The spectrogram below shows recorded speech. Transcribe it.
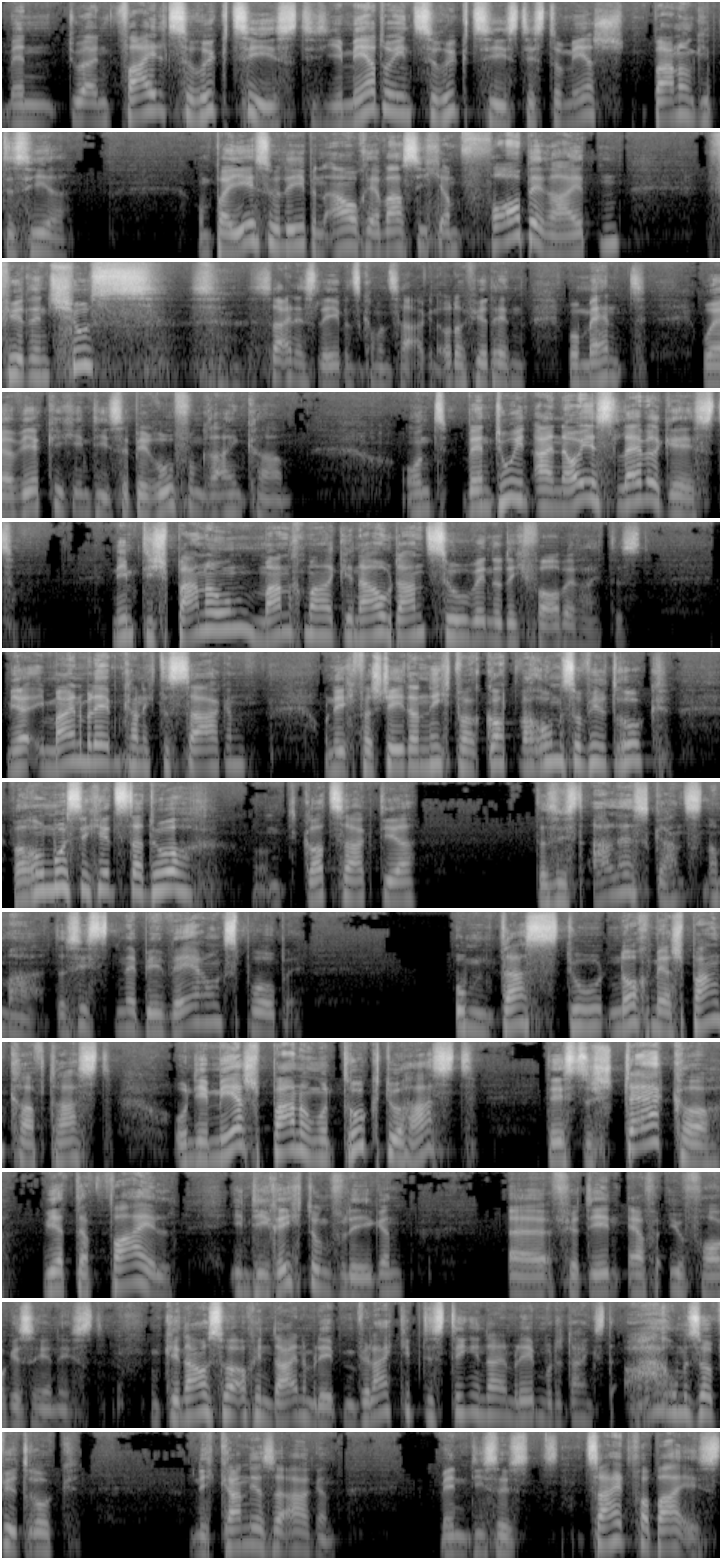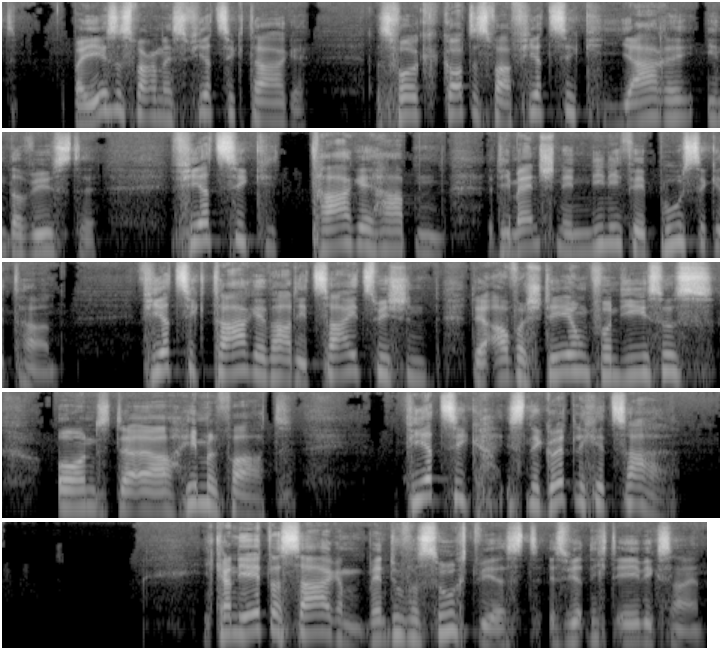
wenn du einen Pfeil zurückziehst, je mehr du ihn zurückziehst, desto mehr Spannung gibt es hier. Und bei Jesu Leben auch. Er war sich am Vorbereiten für den Schuss seines Lebens, kann man sagen, oder für den Moment, wo er wirklich in diese Berufung reinkam. Und wenn du in ein neues Level gehst, nimmt die Spannung manchmal genau dann zu, wenn du dich vorbereitest. Mir, in meinem Leben kann ich das sagen und ich verstehe dann nicht, Gott, warum so viel Druck? Warum muss ich jetzt da durch? Und Gott sagt dir, das ist alles ganz normal. Das ist eine Bewährungsprobe, um dass du noch mehr Spannkraft hast. Und je mehr Spannung und Druck du hast, desto stärker wird der Pfeil in die Richtung fliegen, für den er vorgesehen ist. Und genauso auch in deinem Leben. Vielleicht gibt es Dinge in deinem Leben, wo du denkst, warum so viel Druck? Und ich kann dir sagen, wenn diese Zeit vorbei ist, bei Jesus waren es 40 Tage. Das Volk Gottes war 40 Jahre in der Wüste. 40 Tage haben die Menschen in Ninive Buße getan. 40 Tage war die Zeit zwischen der Auferstehung von Jesus und der Himmelfahrt. 40 ist eine göttliche Zahl. Ich kann dir etwas sagen, wenn du versucht wirst, es wird nicht ewig sein.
